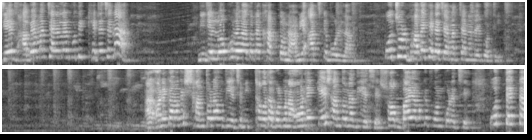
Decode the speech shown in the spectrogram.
যেভাবে আমার চ্যানেলের প্রতি খেটেছে না, নিজের লোক হলেও এতটা খাটতো না, আমি আজকে বললাম। প্রচুর ভাবে খেটেছে আমার চ্যানেলের প্রতি। আর অনেকে আমাকে সান্ত্বনাও দিয়েছে, মিথ্যা কথা বলব না, অনেকে সান্ত্বনা দিয়েছে, সবাই আমাকে ফোন করেছে, প্রত্যেকটা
